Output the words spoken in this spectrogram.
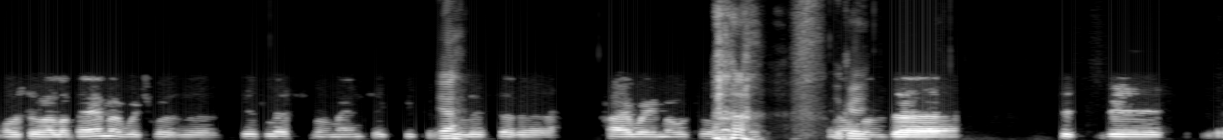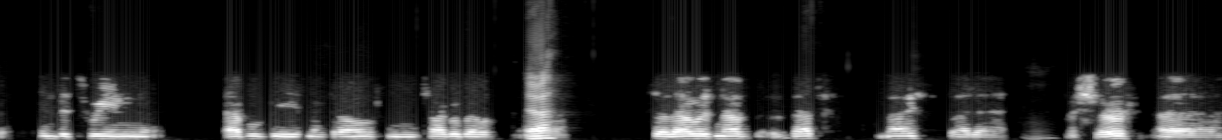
also Alabama, which was a bit less romantic because Yeah. we lived at a highway motel Okay. all of the the, the in between Applebee's, McDonald's, and Taco Bell. Yeah. Uh, so that was not that nice, but uh, Mm. for sure, uh,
